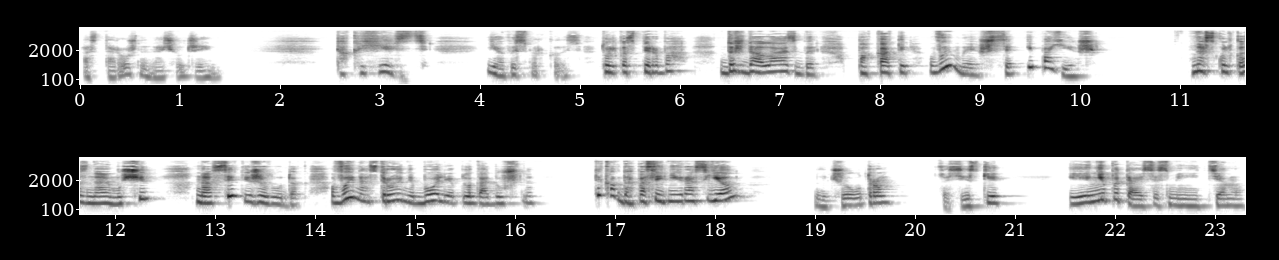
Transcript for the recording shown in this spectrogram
Осторожно начал Джейми. Так и есть. Я высморкалась. Только сперва дождалась бы, пока ты вымоешься и поешь. Насколько знаю мужчин, на сытый желудок вы настроены более благодушно. Ты когда последний раз ел? Ничего утром. Сосиски. И не пытайся сменить тему.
